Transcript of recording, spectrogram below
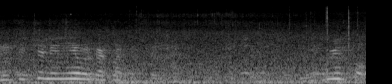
Ну ты че ленивый какой-то? Не выпал.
